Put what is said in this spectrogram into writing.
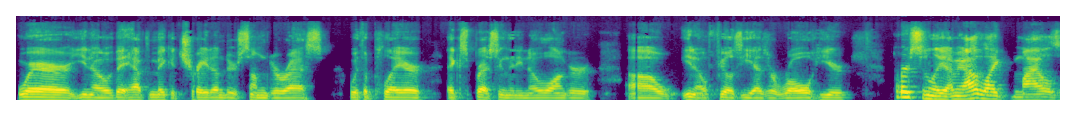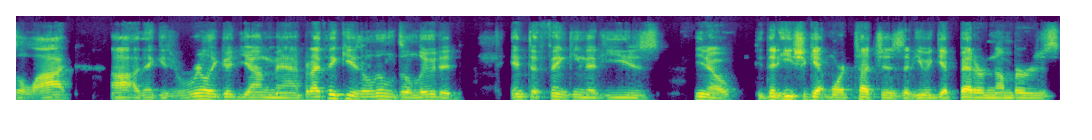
where you know they have to make a trade under some duress with a player expressing that he no longer, uh, you know, feels he has a role here. Personally, I mean, I like Miles a lot. Uh, I think he's a really good young man, but I think he's a little deluded into thinking that he's, you know, that he should get more touches, that he would get better numbers.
